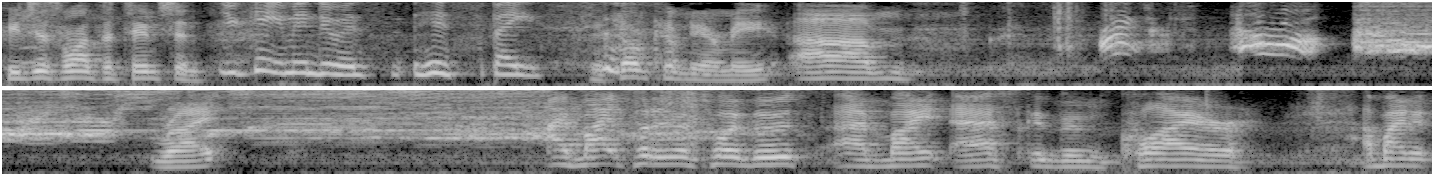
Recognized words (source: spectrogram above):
he just wants attention. You came into his his space. Just don't come near me. Um, Rangers, power up! right? I might put it in a toy booth. I might ask and inquire. I might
